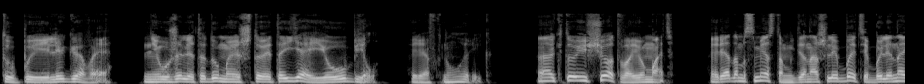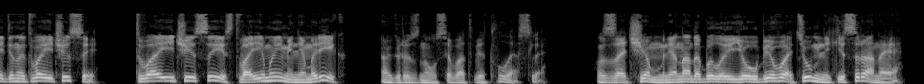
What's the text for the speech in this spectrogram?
«Тупые легавые! Неужели ты думаешь, что это я ее убил?» — рявкнул Рик. «А кто еще, твою мать? Рядом с местом, где нашли Бетти, были найдены твои часы. Твои часы с твоим именем, Рик!» — огрызнулся в ответ Лесли. «Зачем мне надо было ее убивать, умники сраные?»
